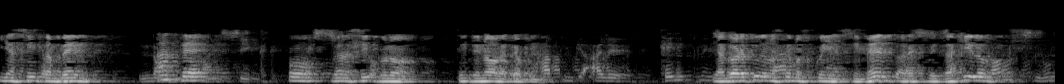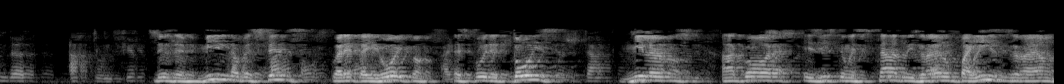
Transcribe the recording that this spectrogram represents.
e assim também até o versículo 39 até o fim. E agora tudo nós temos conhecimento a respeito daquilo. Desde 1948, depois de dois mil anos, agora existe um Estado Israel, um país Israel,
